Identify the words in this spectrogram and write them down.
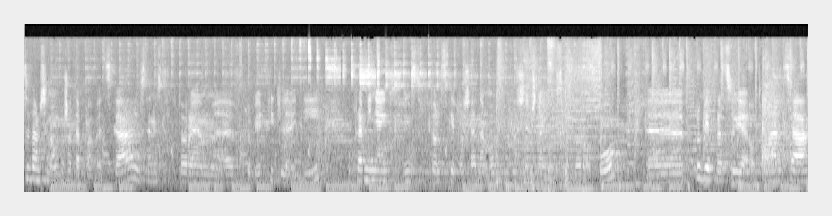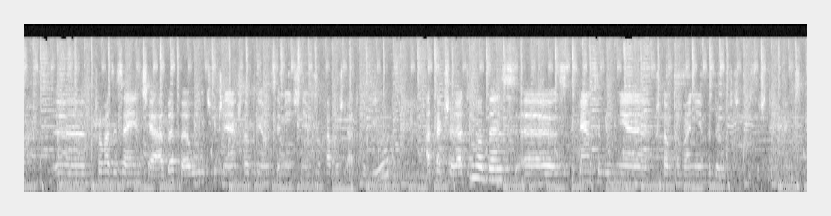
Nazywam się Małgorzata Pławecka, jestem instruktorem e, w klubie Fit Lady. Uprawnienia ins- instruktorskie posiadam od 2008 roku. E, W klubie pracuję od marca, e, prowadzę zajęcia BPU, ćwiczenia kształtujące mięśnie brzucha, pośladku biur, a także Latino Dance, skupiające głównie kształtowanie wydolności fizycznej organizmu.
